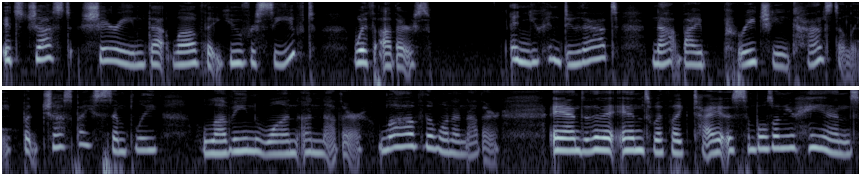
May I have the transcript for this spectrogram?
It's just sharing that love that you've received with others. And you can do that not by preaching constantly, but just by simply loving one another. Love the one another. And then it ends with like tie it as symbols on your hands,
